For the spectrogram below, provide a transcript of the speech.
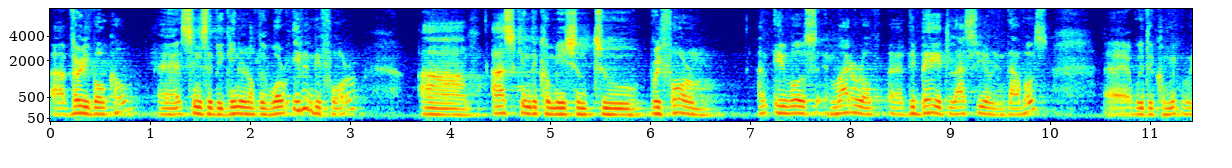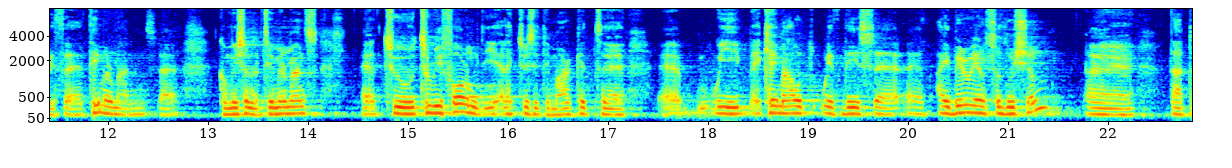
uh, very vocal since the beginning of the war, even before, asking the Commission to reform. And it was a matter of uh, debate last year in Davos uh, with, the, with uh, Timmermans, uh, Commissioner Timmermans, uh, to, to reform the electricity market. We came out with this Iberian solution that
